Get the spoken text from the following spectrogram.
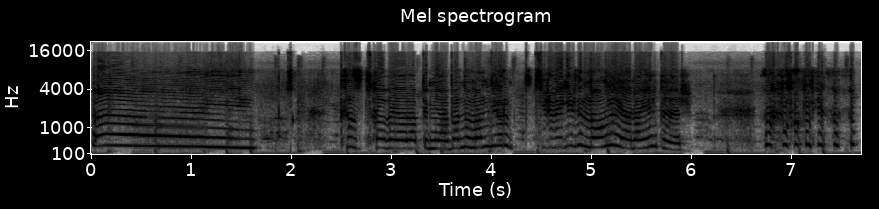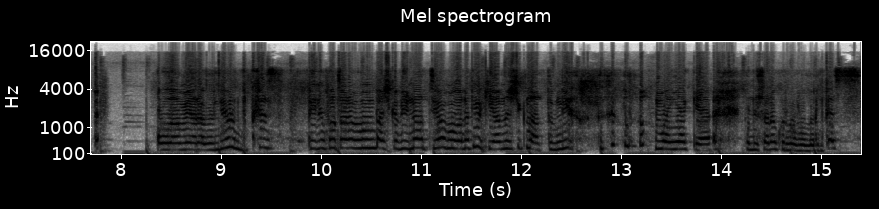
Ay. Kız tövbe ya Rabbim ya. Ben de lan diyorum tribe girdim ne oluyor yani hayırdır? Allah'ım ya. Allah'ım ya Rabbim diyorum bu kız benim fotoğrafımı başka birine atıyor ama bana diyor ki yanlışlıkla attım diyor. Manyak ya. Ben de sana kurban olurum kız.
